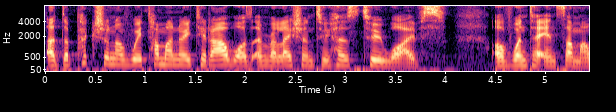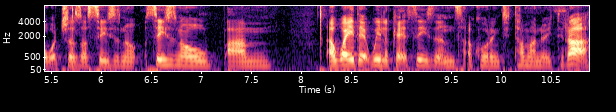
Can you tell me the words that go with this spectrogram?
a depiction of where Tamanui Te Rā was in relation to his two wives of winter and summer, which is a seasonal, seasonal um, a way that we look at seasons according to Tamanui Te Rā.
